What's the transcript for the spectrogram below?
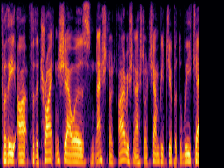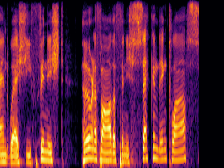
for the uh, for the Triton Showers National Irish National Championship at the weekend, where she finished. Her and her father finished second in class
